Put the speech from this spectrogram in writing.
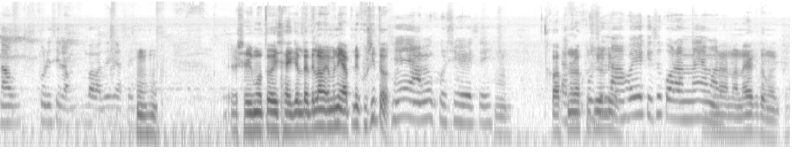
দাও করেছিলাম বাবাদের কাছে। হুম হুম। সেই মতো ওই সাইকেলটা দিলাম। এমনি আপনি খুশি তো? হ্যাঁ আমিও খুশি হয়েছি। হুম। আপনারা খুশি হলে না হয়ে কিছু করার নাই আমার। না না না একদম একদম।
